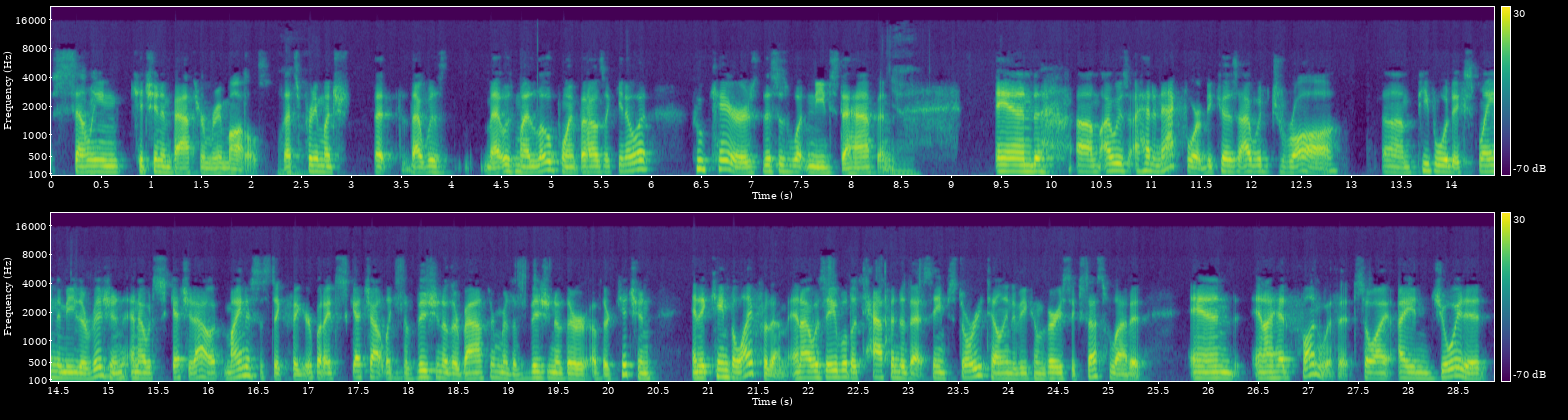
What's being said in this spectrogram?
selling kitchen and bathroom remodels. Wow. That's pretty much that. That was that was my low point. But I was like, you know what? Who cares? This is what needs to happen. Yeah. And um, I was I had a knack for it because I would draw um, people would explain to me their vision and I would sketch it out, minus a stick figure, but I'd sketch out like the vision of their bathroom or the vision of their of their kitchen, and it came to life for them. And I was able to tap into that same storytelling to become very successful at it, and and I had fun with it. So I, I enjoyed it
